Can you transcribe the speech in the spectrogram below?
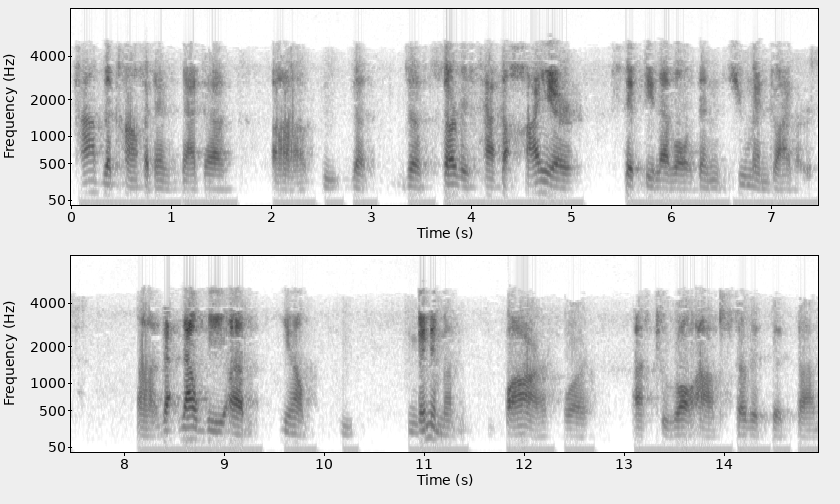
have the confidence that the service has a higher safety level than human drivers. Uh, that would be a minimum bar for us to roll out services um,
